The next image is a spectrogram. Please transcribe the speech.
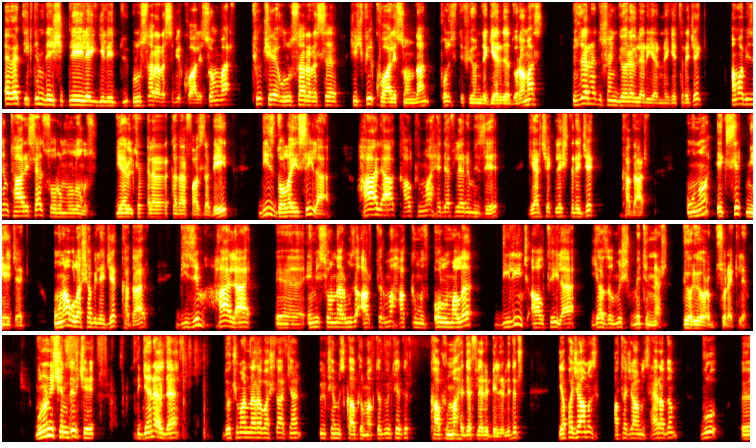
Evet iklim değişikliği ile ilgili uluslararası bir koalisyon var. Türkiye uluslararası hiçbir koalisyondan pozitif yönde geride duramaz. Üzerine düşen görevleri yerine getirecek. Ama bizim tarihsel sorumluluğumuz diğer ülkeler kadar fazla değil. Biz dolayısıyla hala kalkınma hedeflerimizi gerçekleştirecek kadar, onu eksiltmeyecek, ona ulaşabilecek kadar bizim hala e, emisyonlarımızı arttırma hakkımız olmalı bilinç altıyla yazılmış metinler görüyorum sürekli. Bunun içindir ki genelde dokümanlara başlarken ülkemiz kalkınmakta bir ülkedir. Kalkınma hedefleri belirlidir. Yapacağımız, atacağımız her adım bu e,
